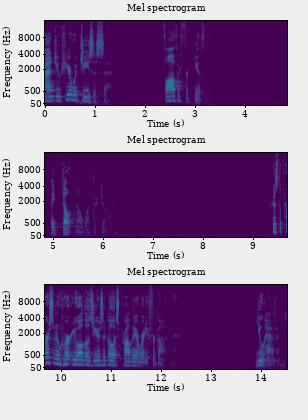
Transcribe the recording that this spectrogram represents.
And you hear what Jesus said Father, forgive them. They don't know what they're doing. Because the person who hurt you all those years ago has probably already forgotten it. You haven't.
